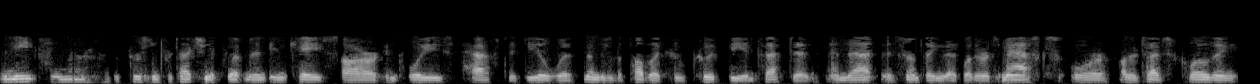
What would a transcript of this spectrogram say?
the need for the personal protection equipment in case our employees have to deal with members of the public who could be infected. And that is something that whether it's masks or other types of clothing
